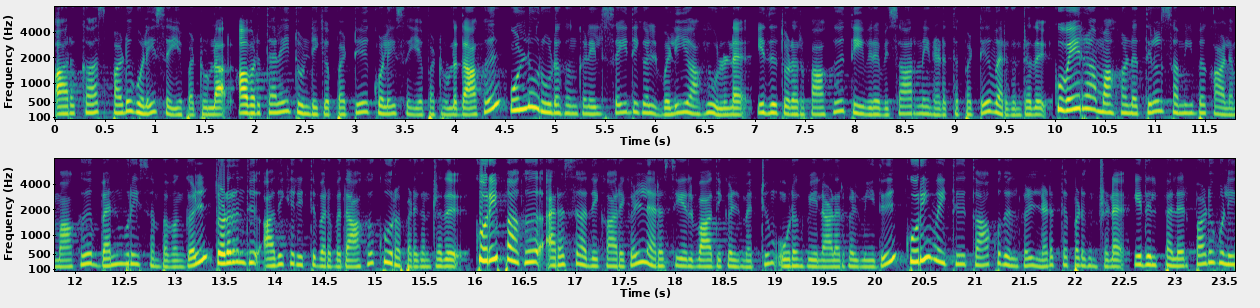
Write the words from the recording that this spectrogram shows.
ஆர்காஸ் படுகொலை செய்யப்பட்டுள்ளார். அவர் தலை துண்டிக்கப்பட்டு கொலை செய்யப்பட்டுள்ளதாக உள்ளூர் ஊடகங்களில் செய்திகள் வெளியாகியுள்ளன இது தொடர்பாக தீவிர விசாரணை நடத்தப்பட்டு வருகின்றது. குவேரா மாகாணத்தில் சமீப காலமாக வன்முறை சம்பவங்கள் தொடர்ந்து அதிகரித்து வருவதாக கூறப்படுகின்றது. குறிப்பாக அரசு அதிகாரிகள் அரசியல்வாதிகள் மற்றும் ஊடகவியலாளர்கள் மீது குறிவைத்து தாக்குதல்கள் நடத்தப்படுகின்றன. இதில் பலர் படுகொலை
